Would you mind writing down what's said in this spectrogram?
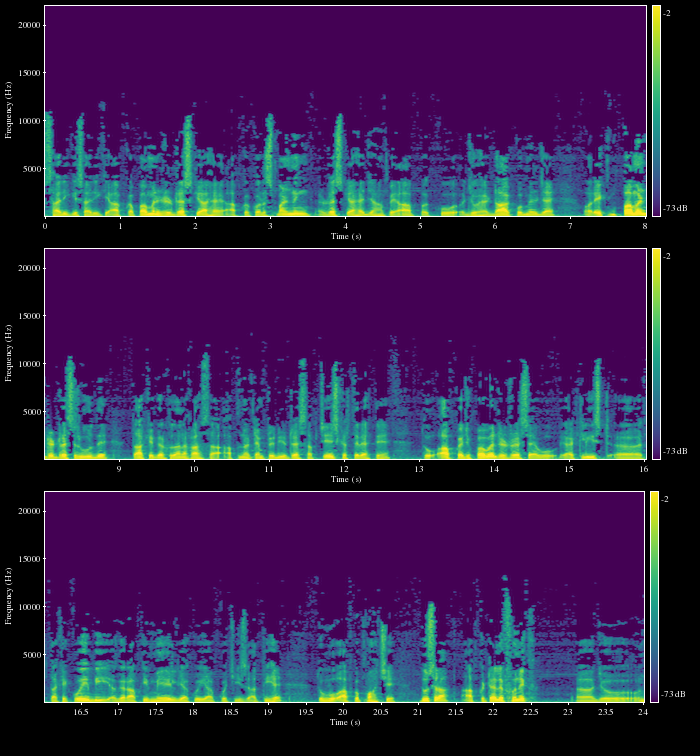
ساری کی ساری کہ آپ کا پرماننٹ ایڈریس کیا ہے، آپ کا کورسپونڈنگ ایڈریس کیا ہے، جہاں پہ آپ کو جو ہے ڈاک وہ مل جائے اور ایک پرماننٹ ایڈریس ضرور دیں تاکہ اگر خدا نخواستہ اپنا ٹیمپریری ایڈریس آپ چینج کرتے رہتے ہیں، تو آپ کا جو پرماننٹ ایڈریس ہے وہ ایٹ لیسٹ تاکہ کوئی بھی اگر آپ کی میل یا کوئی آپ کو چیز آتی ہے، تو وہ آپ کو پہنچے۔ دوسرا، آپ کا ٹیلیفونک جو ان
